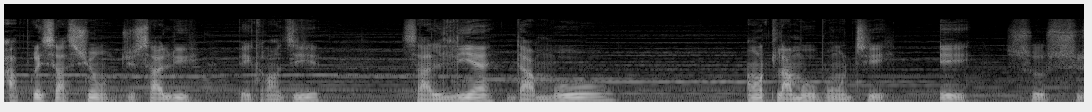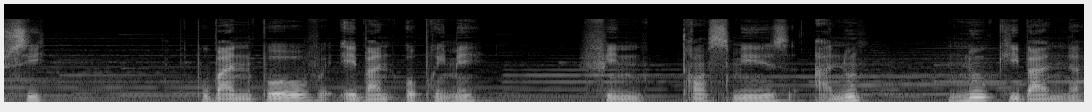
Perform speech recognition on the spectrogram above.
appréciation du salut de grandir, ça lien d'amour entre l'amour bon Dieu et ce souci pour ban pauvres et ban opprimés fin transmise à nous, nous qui ban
